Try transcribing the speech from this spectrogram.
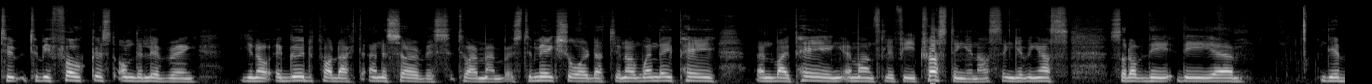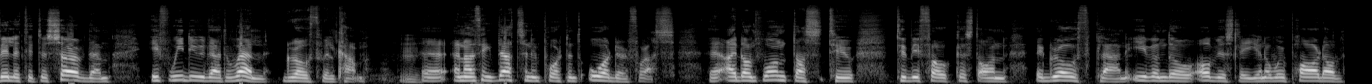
to, to be focused on delivering, you know, a good product and a service to our members, to make sure that, you know, when they pay and by paying a monthly fee, trusting in us and giving us sort of the, the, um, the ability to serve them, if we do that well, growth will come. Uh, and I think that's an important order for us. Uh, I don't want us to to be focused on a growth plan, even though obviously you know we're part of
